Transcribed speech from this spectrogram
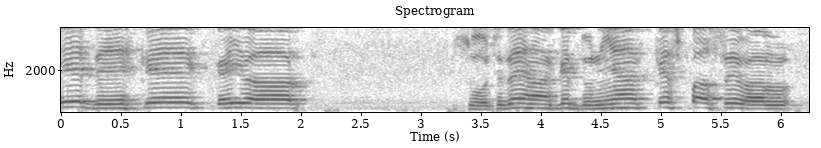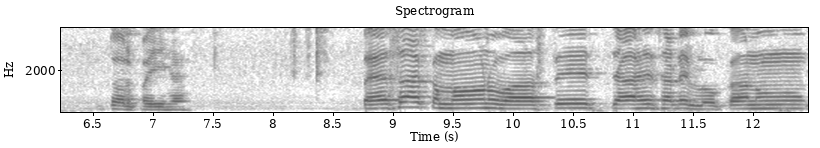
ਇਹ ਦੇਖ ਕੇ ਕਈ ਵਾਰ ਸੋਚਦੇ ਹਾਂ ਕਿ ਦੁਨੀਆ ਕਿਸ ਪਾਸੇ ਵੱਲ ਤੁਰ ਪਈ ਹੈ। ਪੈਸਾ ਕਮਾਉਣ ਵਾਸਤੇ ਚਾਹੇ ਸਾਡੇ ਲੋਕਾਂ ਨੂੰ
